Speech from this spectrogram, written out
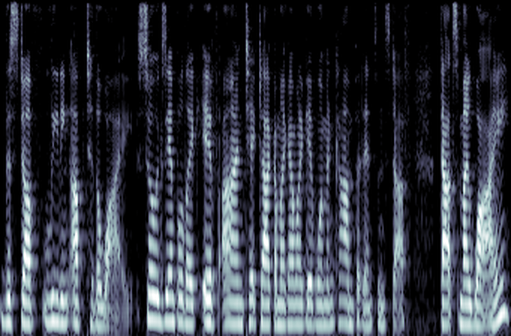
the stuff leading up to the why. So example like if on tiktok i'm like i want to give women confidence and stuff that's my why.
